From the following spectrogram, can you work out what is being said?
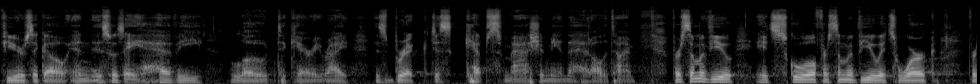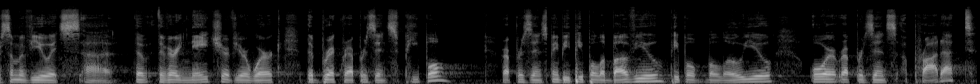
a few years ago. And this was a heavy load to carry, right? This brick just kept smashing me in the head all the time. For some of you, it's school. For some of you, it's work. For some of you, it's uh, the, the very nature of your work. The brick represents people represents maybe people above you, people below you, or it represents a product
